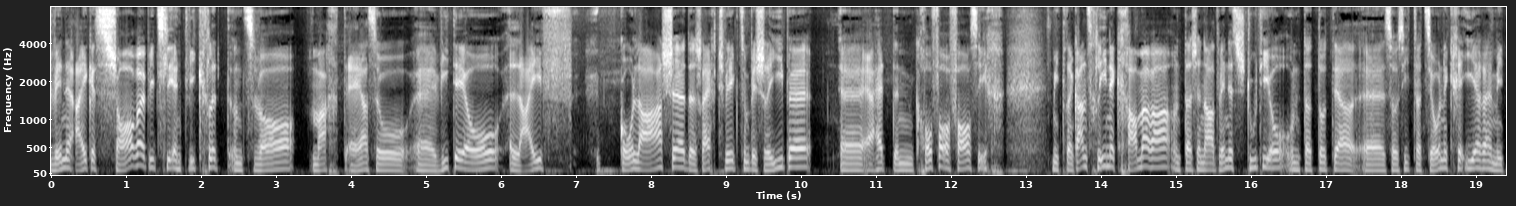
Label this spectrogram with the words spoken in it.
wie ein eigenes Genre ein bisschen entwickelt. Und zwar macht er so äh, Video, Live, Collage. Das ist recht schwierig zu beschreiben. Äh, er hat einen Koffer vor sich mit einer ganz kleinen Kamera und das ist eine Art wie ein Studio und da tut er äh, so Situationen kreieren mit,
